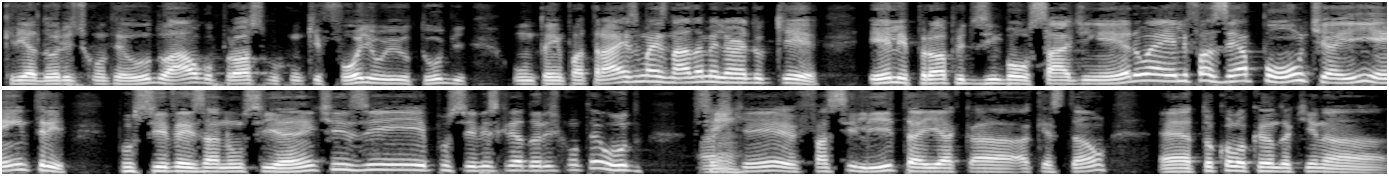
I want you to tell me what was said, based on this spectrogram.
criadores de conteúdo, algo próximo com o que foi o YouTube um tempo atrás, mas nada melhor do que ele próprio desembolsar dinheiro é ele fazer a ponte aí entre possíveis anunciantes e possíveis criadores de conteúdo. Sim. Acho que facilita aí a, a, a questão. Estou é, colocando aqui na,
